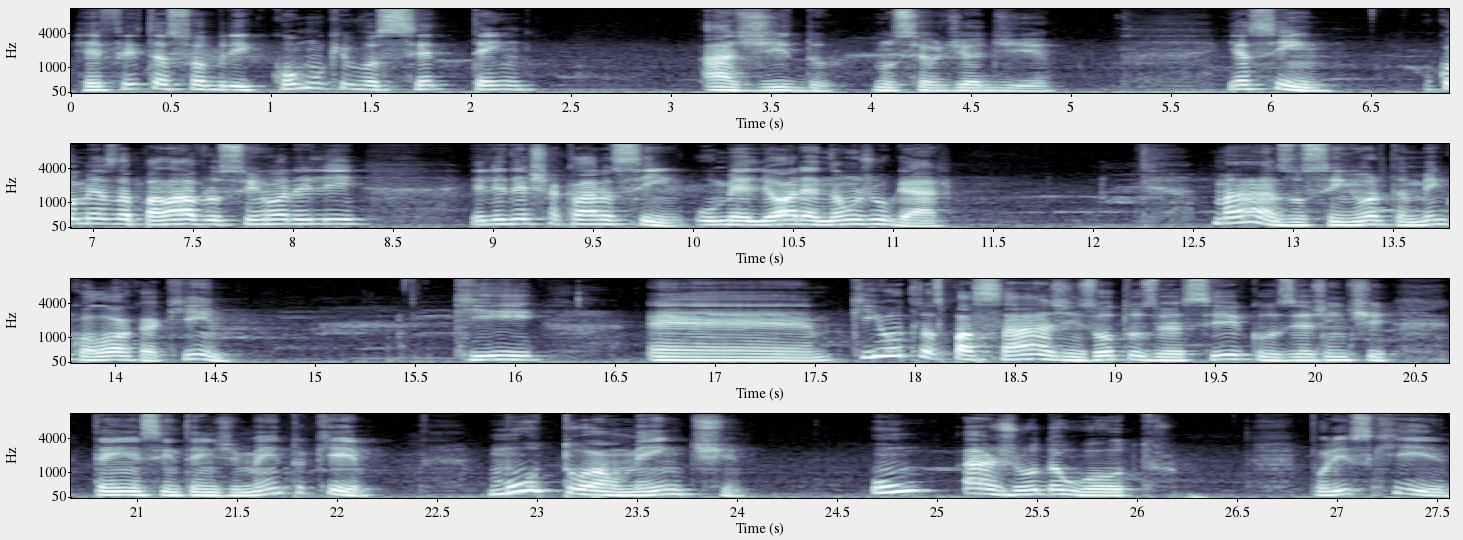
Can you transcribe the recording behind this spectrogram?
Reflita sobre como que você tem agido no seu dia a dia. E assim, o começo da palavra, o Senhor ele ele deixa claro assim: o melhor é não julgar. Mas o Senhor também coloca aqui que é, que outras passagens, outros versículos, e a gente tem esse entendimento que mutualmente um ajuda o outro. Por isso que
